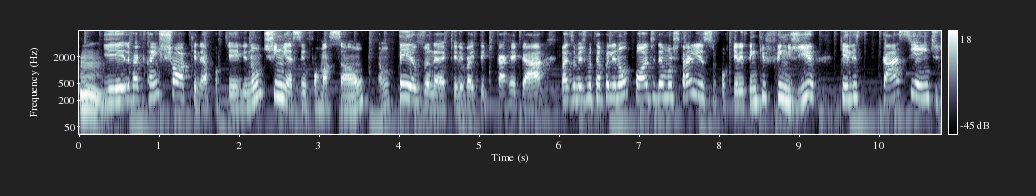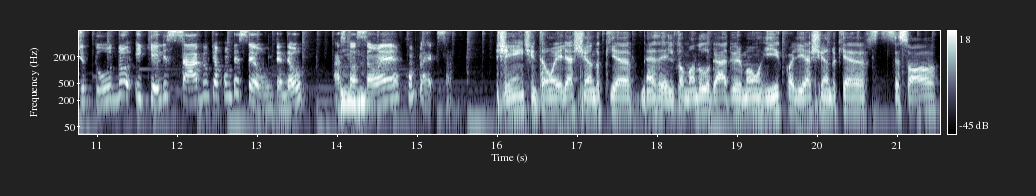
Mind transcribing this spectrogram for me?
Hum. E ele vai ficar em choque, né? Porque ele não tinha essa informação. É um peso, né? Que ele vai ter que carregar. Mas ao mesmo tempo ele não pode demonstrar isso. Porque ele tem que fingir que ele tá ciente de tudo e que ele sabe o que aconteceu, entendeu? A situação é complexa. Gente, então ele achando que ia, né, ele tomando o lugar do irmão rico ali, achando que ia ser só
